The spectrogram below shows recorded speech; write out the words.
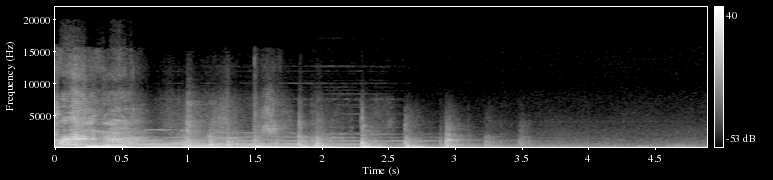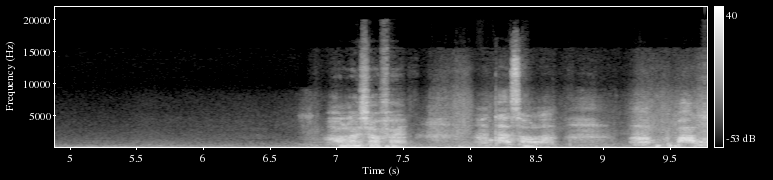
不可能！好了，小飞，他走了，不怕了，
